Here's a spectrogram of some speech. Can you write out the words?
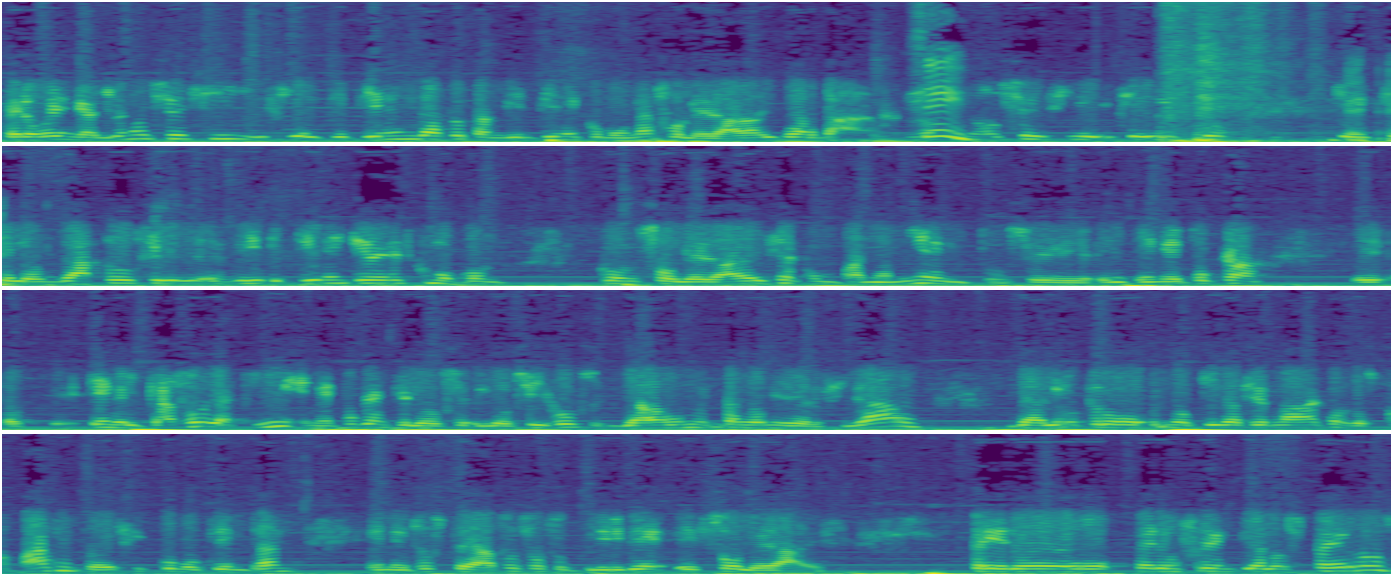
Pero venga, yo no sé si, si el que tiene un gato también tiene como una soledad ahí guardada. No, Sí. no sé si, si he visto que, que los gatos tienen que ver es como con, con soledades y acompañamientos. Eh, en, en época, eh, en el caso de aquí, en época en que los, los hijos ya uno está en la universidad, ya el otro no quiere hacer nada con los papás, entonces como que entran en esos pedazos a suplir eh, eh, soledades pero pero frente a los perros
